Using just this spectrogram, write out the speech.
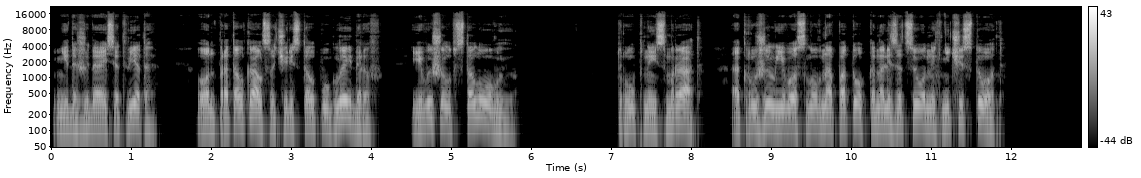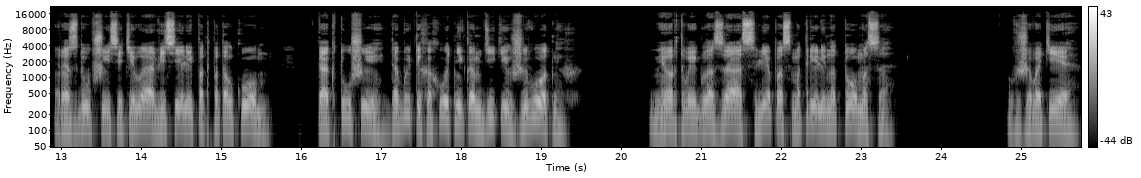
Не дожидаясь ответа, он протолкался через толпу глейдеров и вышел в столовую. Трупный смрад окружил его словно поток канализационных нечистот. Раздувшиеся тела висели под потолком, как туши добытых охотником диких животных. Мертвые глаза слепо смотрели на Томаса. В животе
